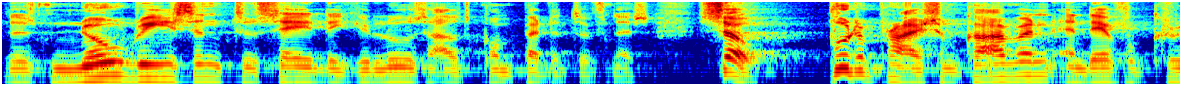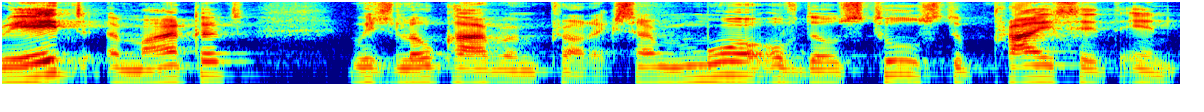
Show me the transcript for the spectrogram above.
there's no reason to say that you lose out competitiveness. So put a price on carbon and therefore create a market with low carbon products. There are more of those tools to price it in.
